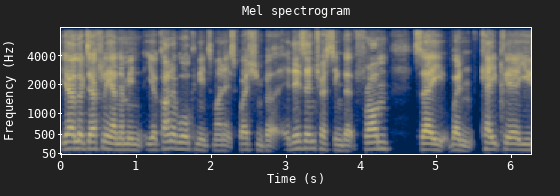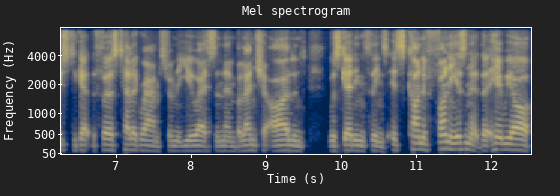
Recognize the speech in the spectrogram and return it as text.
Yeah, look, definitely. And I mean, you're kind of walking me into my next question, but it is interesting that from, say, when Cape Clear used to get the first telegrams from the US and then Valentia, Ireland was getting things, it's kind of funny, isn't it, that here we are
